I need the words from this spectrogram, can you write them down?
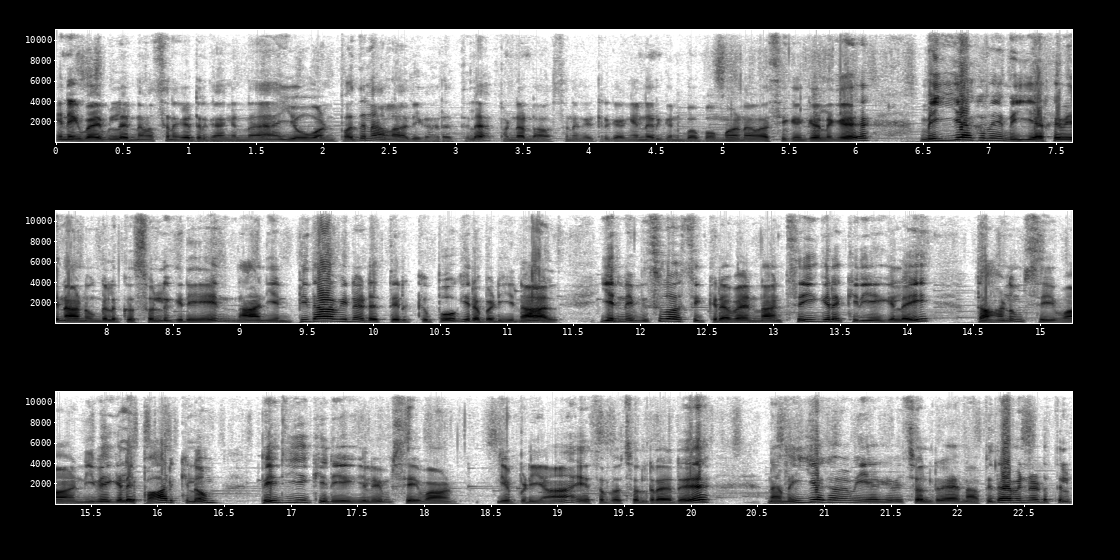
இன்றைக்கி பைபிளில் என்ன வசனம் கேட்டிருக்காங்கன்னா யோவான் பதினாலாம் அதிகாரத்தில் பன்னெண்டாம் வசனம் கேட்டிருக்காங்க. என்ன இருக்குன்னு பார்ப்போமா? நான் வாசிக்க கேளுங்க. மெய்யாகவே மெய்யாகவே நான் உங்களுக்கு சொல்லுகிறேன். நான் என் பிதாவினிடத்திற்கு போகிறபடியினால் என்னை விசுவாசிக்கிறவன் நான் செய்கிற கிரியைகளை தானும் செய்வான். இவைகளை பார்க்கிலும் பெரிய கிரியைகளையும் செய்வான். எப்படியா? ஏசப்ப சொல்கிறாரு நான் மெய்யாகவே மெய்யாகவே சொல்கிறேன் நான் பிதாவின் இடத்தில்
